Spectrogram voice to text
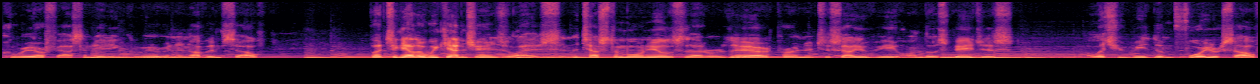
career, fascinating career in and of himself. But together we can change lives. And the testimonials that are there pertinent to CelluV on those pages, I'll let you read them for yourself.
